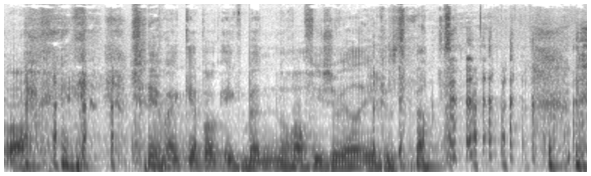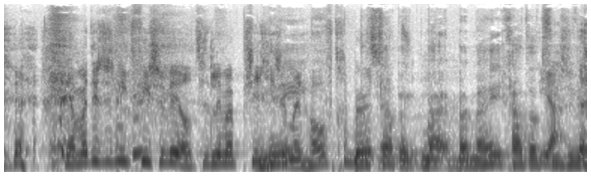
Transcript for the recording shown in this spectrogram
Oh. Nee, maar ik, heb ook, ik ben nogal visueel ingesteld. Ja, maar het is dus niet visueel. Het is alleen maar psychisch in mijn hoofd gebeurd. Dat snap ik. Maar bij mij gaat dat Ja. visueel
